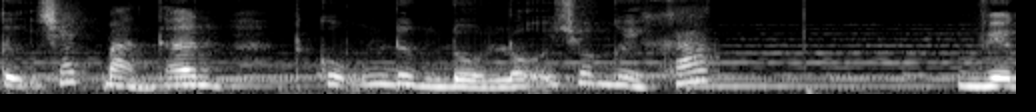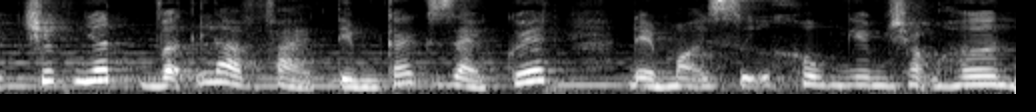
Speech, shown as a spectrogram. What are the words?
tự trách bản thân, cũng đừng đổ lỗi cho người khác. Việc trước nhất vẫn là phải tìm cách giải quyết để mọi sự không nghiêm trọng hơn.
